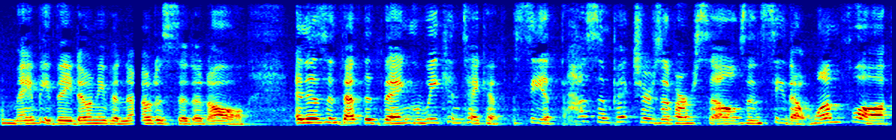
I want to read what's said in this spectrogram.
maybe they don't even notice it at all. And isn't that the thing? We can take a see a thousand pictures of ourselves and see that one flaw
